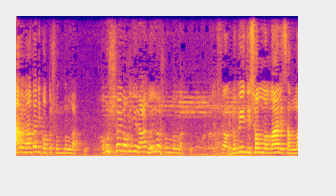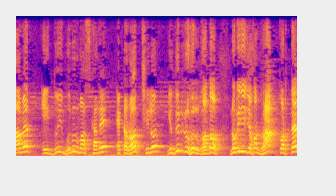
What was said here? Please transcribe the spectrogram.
আর না জানি কত সুন্দর লাগতো। অবশ্যই নবীজি রাগ হইলেও সুন্দর লাগতো। নবীজি সাল্লাহ আলি সাল্লামের এই দুই ভুরুর মাঝখানে একটা রগ ছিল ইউদির রুহুল গদব। নবীজি যখন রাগ করতেন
